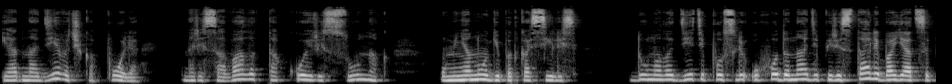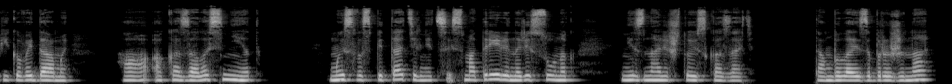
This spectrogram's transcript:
и одна девочка, Поля, нарисовала такой рисунок. У меня ноги подкосились. Думала, дети после ухода Нади перестали бояться пиковой дамы, а оказалось нет. Мы с воспитательницей смотрели на рисунок, не знали, что и сказать. Там была изображена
